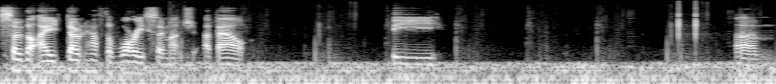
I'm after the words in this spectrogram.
so that I don't have to worry so much about the um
